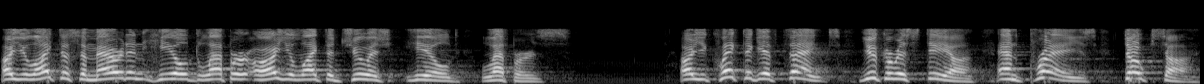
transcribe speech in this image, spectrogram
Are you like the Samaritan healed leper or are you like the Jewish healed lepers? Are you quick to give thanks, Eucharistia, and praise, doxa,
